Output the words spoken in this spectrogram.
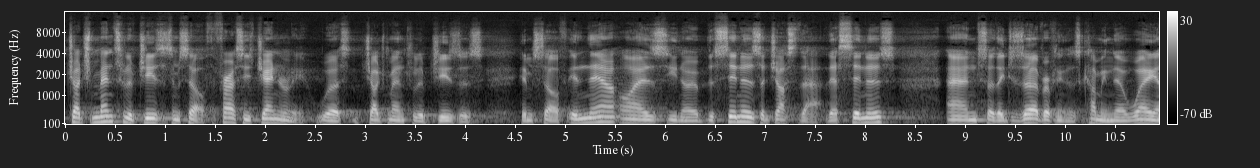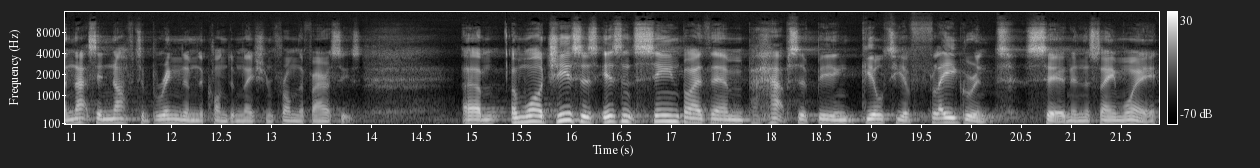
judgmental of Jesus himself. The Pharisees generally were judgmental of Jesus himself. In their eyes, you know, the sinners are just that. They're sinners, and so they deserve everything that's coming their way, and that's enough to bring them the condemnation from the Pharisees. Um, and while Jesus isn't seen by them perhaps of being guilty of flagrant sin in the same way,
